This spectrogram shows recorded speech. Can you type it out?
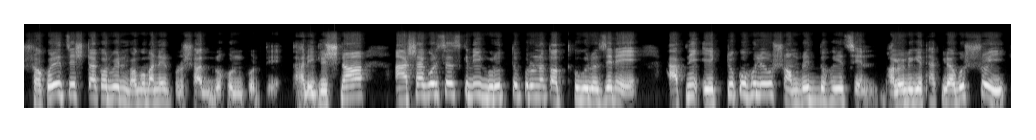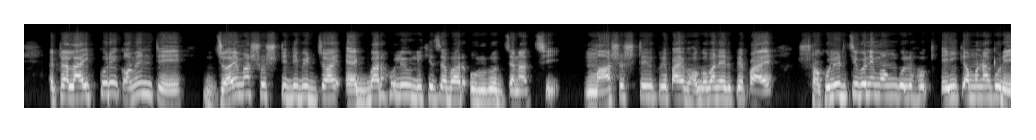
সকলে চেষ্টা করবেন ভগবানের প্রসাদ গ্রহণ করতে। হরে কৃষ্ণ, আশা করছি আজকের এই গুরুত্বপূর্ণ তথ্যগুলো জেনে আপনি একটুকু হলেও সমৃদ্ধ হয়েছেন। ভালো লেগে থাকলে অবশ্যই একটা লাইক করে কমেন্টে জয় মা ষষ্ঠী দেবীর জয় একবার হলেও লিখে যাবার অনুরোধ জানাচ্ছি। মা ষষ্ঠীর কৃপায়, ভগবানের কৃপায় সকলের জীবনে মঙ্গল হোক এই কামনা করে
